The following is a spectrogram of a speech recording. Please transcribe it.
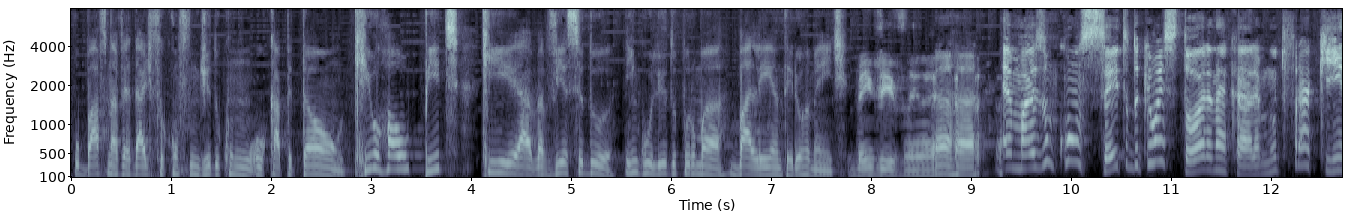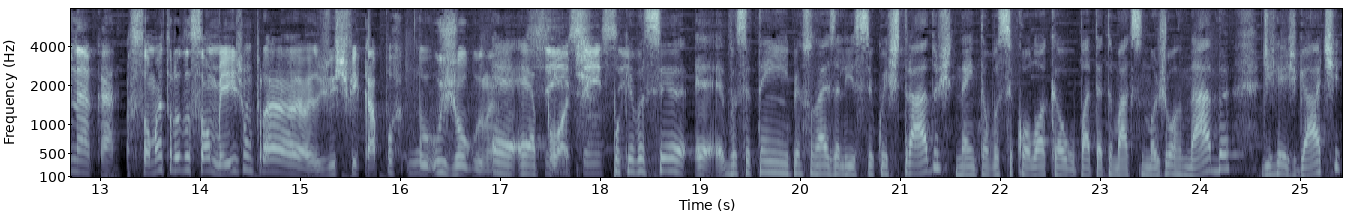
o Bafo na verdade foi confundido com o capitão Killhall Pitt, que havia sido engolido por uma baleia anteriormente. Bem Disney, né? É mais um conceito do que uma história, né, cara? É muito fraquinho, né, cara? Só uma introdução mesmo pra justificar por, o, jogo, né? É, é, sim, plot. sim, sim. Porque você, é, você tem personagens ali sequestrados, né? Então você coloca o Pateta e o Max numa jornada de resgate.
